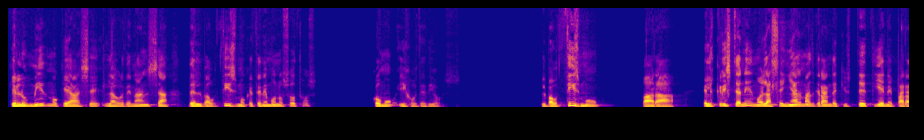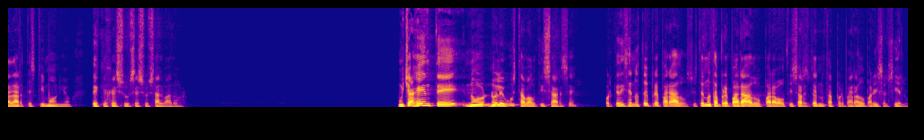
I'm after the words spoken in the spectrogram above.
que es lo mismo que hace la ordenanza del bautismo que tenemos nosotros como hijos de Dios. El bautismo para el cristianismo es la señal más grande que usted tiene para dar testimonio de que Jesús es su Salvador. Mucha gente no, no, le gusta bautizarse porque dice, no estoy preparado. Si usted no está preparado para bautizarse, usted no está preparado para irse al cielo.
